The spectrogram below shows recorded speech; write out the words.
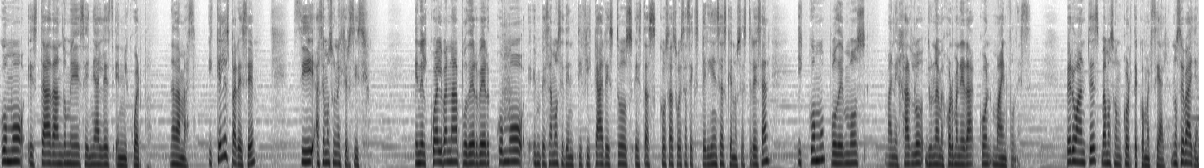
cómo está dándome señales en mi cuerpo. Nada más. ¿Y qué les parece si hacemos un ejercicio en el cual van a poder ver cómo empezamos a identificar estos, estas cosas o esas experiencias que nos estresan y cómo podemos manejarlo de una mejor manera con mindfulness? Pero antes vamos a un corte comercial. No se vayan.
